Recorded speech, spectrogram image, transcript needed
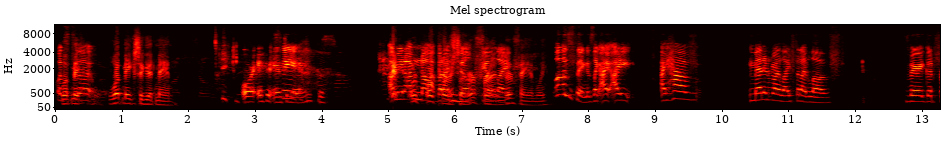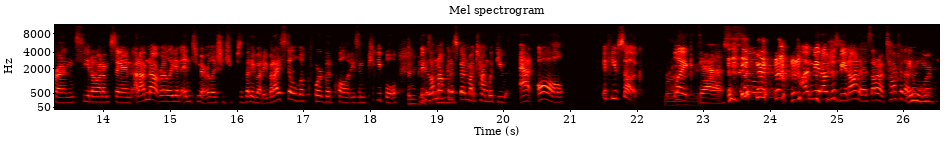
What's What, ma- the? what makes a good man? Or if you're into See, men, just I mean, I'm Or- not, or but I still or feel friend, like. or family. Well, that's the thing is like I, I, I have men in my life that I love, very good friends. You know what I'm saying? And I'm not really in intimate relationships with anybody, but I still look for good qualities in people And because I'm not going to spend my time with you at all if you suck. like- right. yes. So, I mean, I'm just being honest. I don't have time for that no Mhm.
